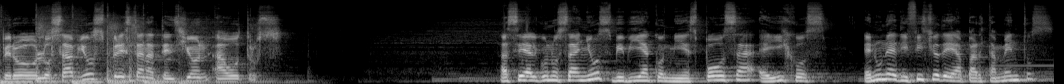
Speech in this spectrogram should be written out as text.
pero los sabios prestan atención a otros. Hace algunos años vivía con mi esposa e hijos en un edificio de apartamentos.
